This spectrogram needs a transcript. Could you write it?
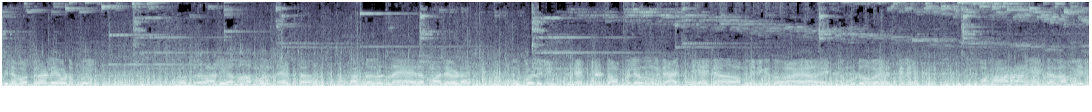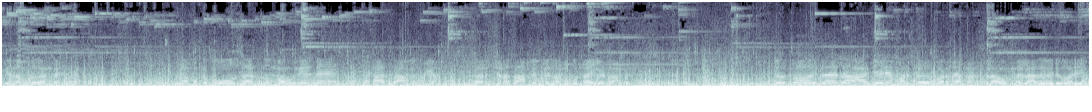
പിന്നെ ഭദ്രാളി അവിടെ പോയി? ഭദ്രകാളിയാണ് നമ്മൾ നേരത്തെ കണ്ടത് നേരെ മലയുടെ മുകളിൽ ഏറ്റവും ടോപ്പിൽ രാജ്ഞിയായിട്ടാണ് നമ്മിരിക്കുന്നത് ഏറ്റവും കൂടുതൽ ഉയരത്തിൽ മഹാറാണിയായിട്ടാണ് നമ്മിരിക്കുന്നത് നമ്മൾ കണ്ടത്. നമുക്ക് മൂന്ന് സ്ഥലത്തും ഭഗവതിയുടെ ആ സാമീപ്യം ദർശന സാമീപ്യം നമുക്കുണ്ടായി കേട്ടോ. ഇതൊന്നും ഇതെല്ലാം ആചാര്യന്മാർക്ക് പറഞ്ഞാൽ മനസ്സിലാവും. അല്ലാതെ ഒരു പറയും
